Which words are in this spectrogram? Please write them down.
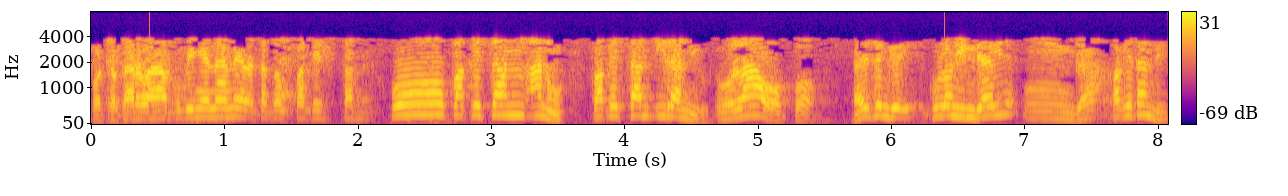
Padha karo aku winginane lek teko Pakistan. Oh, Pakistan anu, Pakistan Iran iku. Ora apa? Ha sing nggih kulon India iki. Enggak. Pakistan di.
